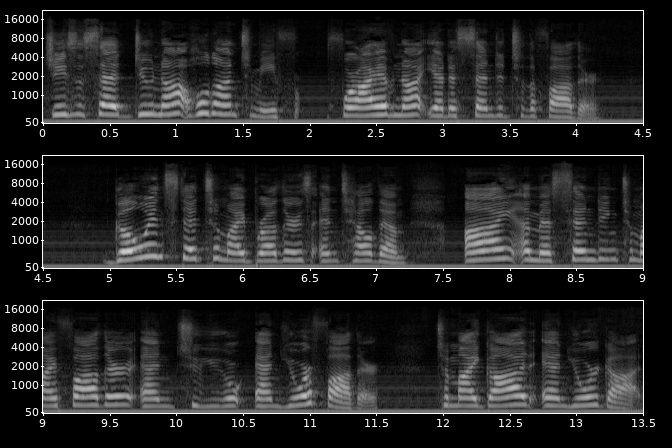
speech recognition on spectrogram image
Jesus said, Do not hold on to me, for, I have not yet ascended to the Father. Go instead to my brothers and tell them, I am ascending to my Father and to your and your Father, to my God and your God.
